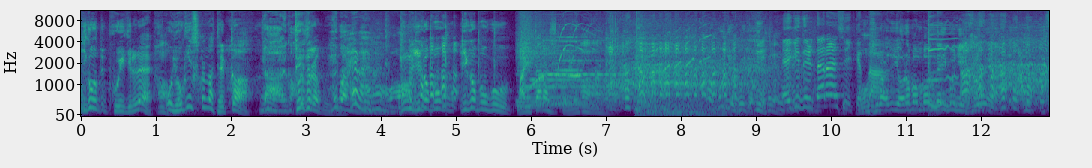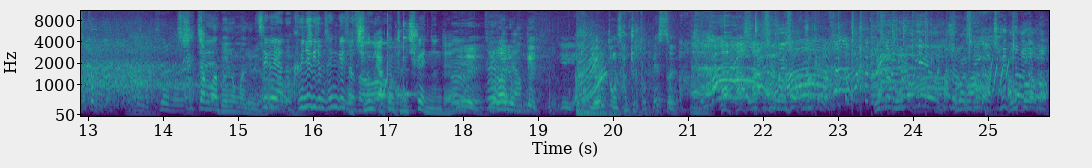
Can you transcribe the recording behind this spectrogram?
이거 보이길래 어 여기 설마 될까? 야 이거 되더라고요. 해봐. 해봐. 오늘 이거 보고 이거 보고 많이 따라하실 거예요. 보죠 보죠. 애기들 따라할 수 옷을 있겠다. 아주 여러 번 벗네 이분이. 살짝만 변형만 주면. 지금 약간 근육이 좀 생기셔서. 지금 약간 덩치가 있는데 네, 들어가려고 근데 이- 한 열흘 동안 3kg 더 뺐어요. 이거 노력이에요. 준비가 철저해요.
